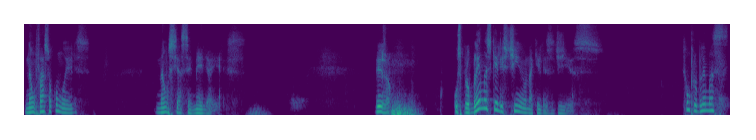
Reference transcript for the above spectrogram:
não façam como eles, não se assemelhe a eles. Vejam, os problemas que eles tinham naqueles dias são problemas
